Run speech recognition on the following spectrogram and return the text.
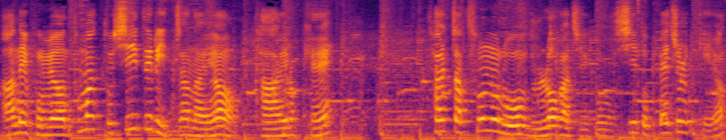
안에 보면 토마토 씨들이 있잖아요. 다 이렇게 살짝 손으로 눌러가지고 씨도 빼줄게요.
